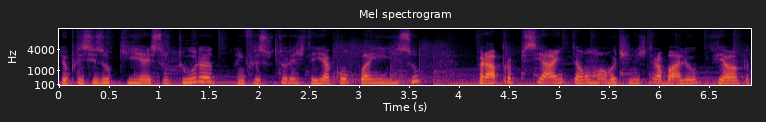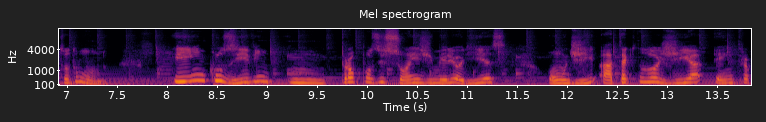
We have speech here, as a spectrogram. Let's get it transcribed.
eu preciso que a estrutura, a infraestrutura de TI acompanhe isso para propiciar então uma rotina de trabalho viável para todo mundo. E inclusive em, em proposições de melhorias onde a tecnologia entra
